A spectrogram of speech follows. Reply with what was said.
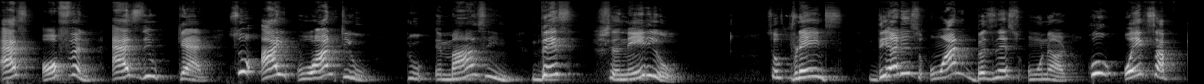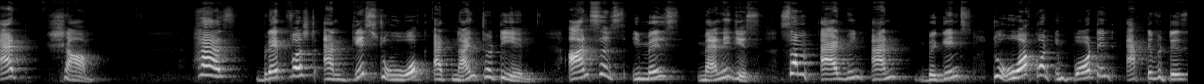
as often as you can. So I want you to imagine this scenario. So friends, there is one business owner who wakes up at sham, has breakfast and gets to work at 9:30 am, answers emails, manages some admin and begins to work on important activities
